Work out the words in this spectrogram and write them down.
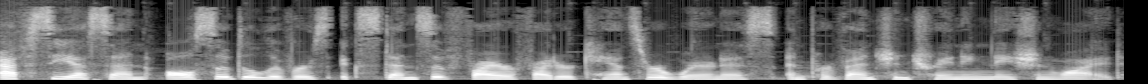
FCSN also delivers extensive firefighter cancer awareness and prevention training nationwide.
